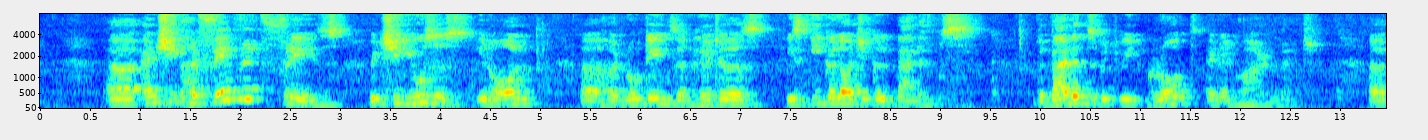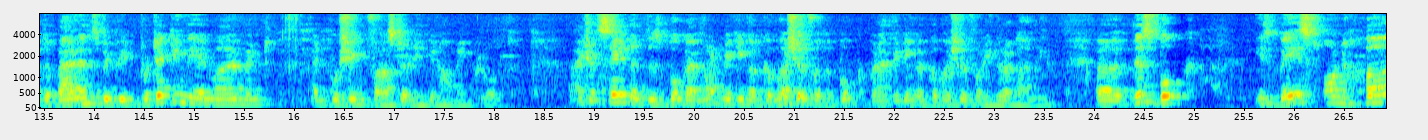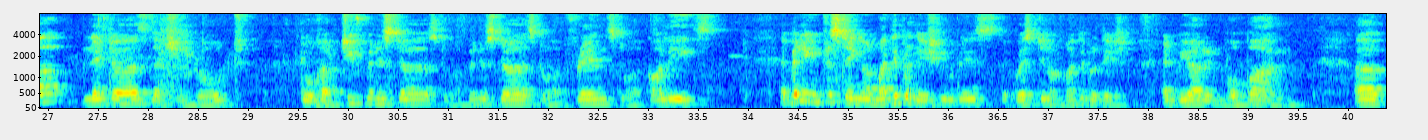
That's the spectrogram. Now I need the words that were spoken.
uh, and she, her favorite phrase, which she uses in all uh, her notings and letters, is ecological balance the balance between growth and environment, uh, the balance between protecting the environment and pushing faster economic growth. I should say that this book, I'm not making a commercial for the book, but I'm making a commercial for Indira Gandhi. Uh, this book is based on her letters that she wrote to her chief ministers, to her ministers, to her friends, to her colleagues. And very interesting on Madhya Pradesh, you raised the question on Madhya Pradesh, and we are in Bhopal. Uh,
